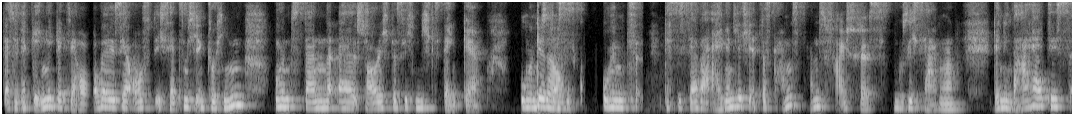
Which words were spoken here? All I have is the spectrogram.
Also der gängige Glaube ist ja oft, ich setze mich irgendwo hin und dann äh, schaue ich, dass ich nichts denke. Und genau. das ist und das ist aber eigentlich etwas ganz, ganz Falsches, muss ich sagen. Denn in Wahrheit ist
